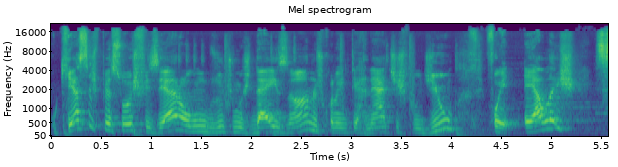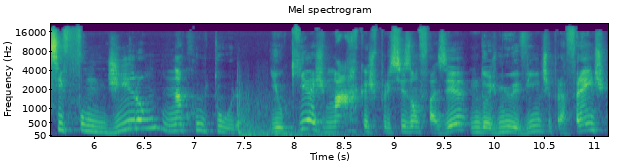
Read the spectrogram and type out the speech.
o que essas pessoas fizeram ao longo dos últimos 10 anos, quando a internet explodiu, foi elas se fundiram na cultura. E o que as marcas precisam fazer em 2020 para frente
